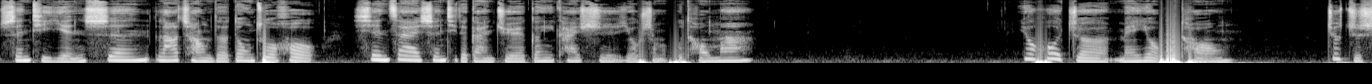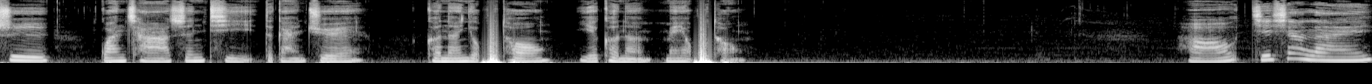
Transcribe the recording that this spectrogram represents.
身体延伸拉长的动作后，现在身体的感觉跟一开始有什么不同吗？又或者没有不同，就只是观察身体的感觉，可能有不同，也可能没有不同。好，接下来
